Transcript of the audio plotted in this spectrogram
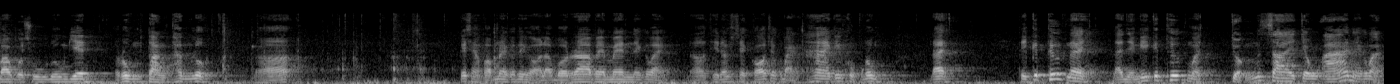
bao cao su đôn gen rung toàn thân luôn. Đó. Cái sản phẩm này có tên gọi là Bravemen nha các bạn. Đó thì nó sẽ có cho các bạn hai cái cục rung. Đây thì kích thước này là những cái kích thước mà chuẩn size châu Á nha các bạn.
